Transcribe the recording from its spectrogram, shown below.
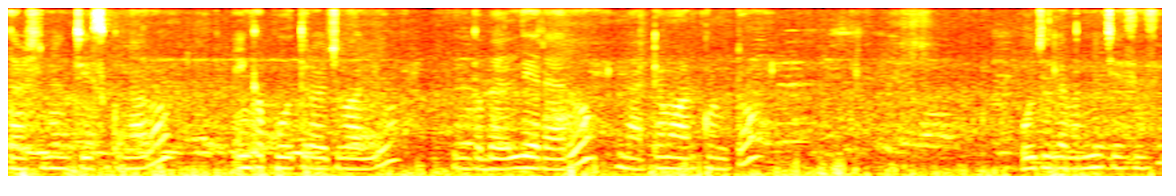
దర్శనం చేసుకున్నారు. ఇంకా పోతురాజు వాళ్ళు ఇంకా బయలుదేరారు నాట్యం ఆడుకుంటూ. పూజలు అవన్నీ చేసేసి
